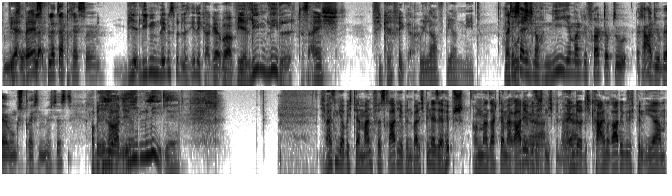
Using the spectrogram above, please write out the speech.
Wer, wer Bl ist, Blätterpresse. wir lieben Lebensmittel ist Edeka, gell? Aber wir lieben Lidl. Das ist eigentlich viel griffiger. We love Beyond Meat. Na Dich gut. eigentlich noch nie jemand gefragt, ob du Radiowerbung sprechen möchtest? Ob ich Wir Radio, lieben Lidl. ich weiß nicht, ob ich der Mann fürs Radio bin, weil ich bin ja sehr hübsch. Und man sagt ja immer Radiogesicht Ja, und ich bin ja. eindeutig kein Radiogesicht, ich bin eher,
